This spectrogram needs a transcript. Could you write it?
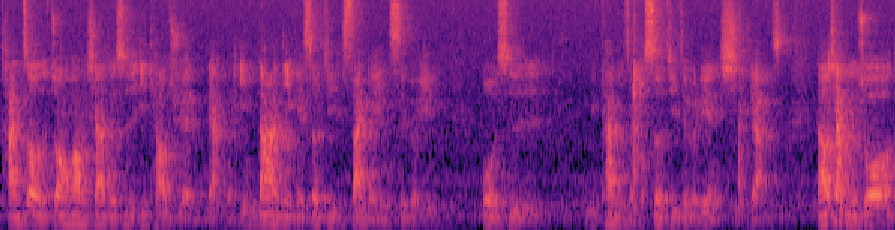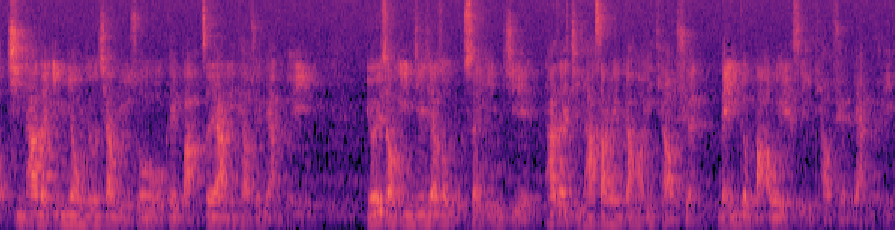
弹奏的状况下，就是一条弦两个音，当然你也可以设计三个音、四个音，或者是你看你怎么设计这个练习这样子。然后像比如说其他的应用，就是像比如说我可以把这样一条弦两个音，有一种音阶叫做五声音阶，它在吉他上面刚好一条弦，每一个把位也是一条弦两个音。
